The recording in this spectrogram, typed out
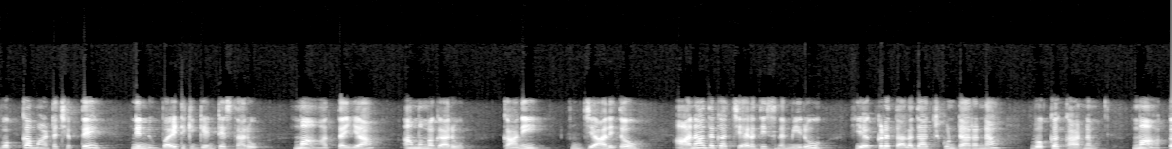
ఒక్క మాట చెప్తే నిన్ను బయటికి గెంటేస్తారు మా అత్తయ్య అమ్మమ్మగారు. కానీ జాలితో అనాథగా చేరదీసిన మీరు ఎక్కడ తలదాచుకుంటారన్న ఒక్క కారణం మా అక్క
